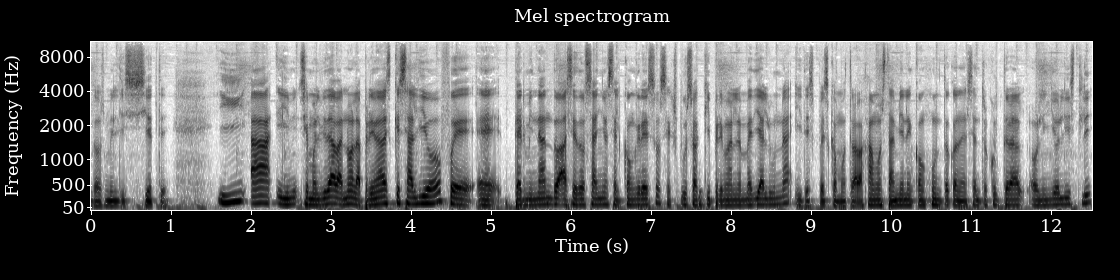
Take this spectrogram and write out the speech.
2017. Y, ah, y se me olvidaba, no, la primera vez que salió fue eh, terminando hace dos años el Congreso, se expuso aquí primero en la Media Luna y después como trabajamos también en conjunto con el Centro Cultural Olinjo Listli,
